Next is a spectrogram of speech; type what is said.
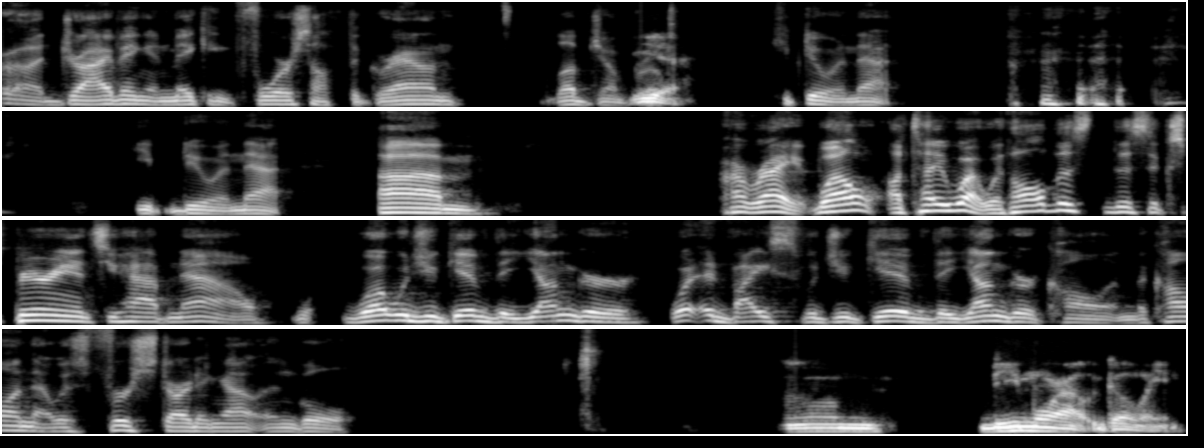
uh, driving and making force off the ground. Love jump rope Yeah. keep doing that. Keep doing that. Um all right. Well i'll tell you what with all this this experience you have now what would you give the younger what advice would you give the younger colin the colin that was first starting out in goal? Um, be more outgoing.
